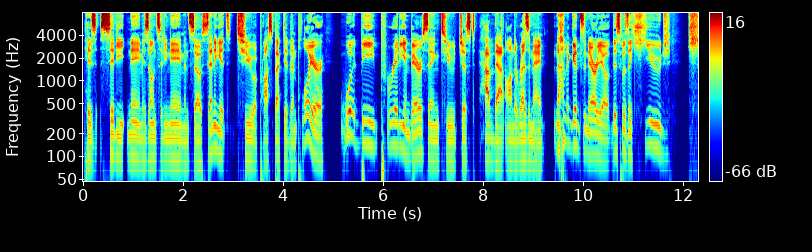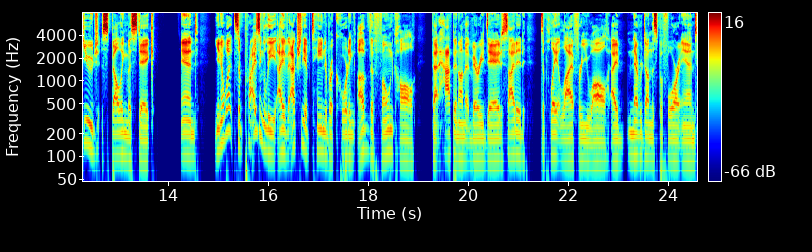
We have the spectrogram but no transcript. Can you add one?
his city name, his own city name. And so sending it to a prospective employer would be pretty embarrassing to just have that on the resume. Not a good scenario. This was a huge, huge spelling mistake. And you know what? Surprisingly, I've actually obtained a recording of the phone call that happened on that very day. I decided to play it live for you all. I've never done this before, and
